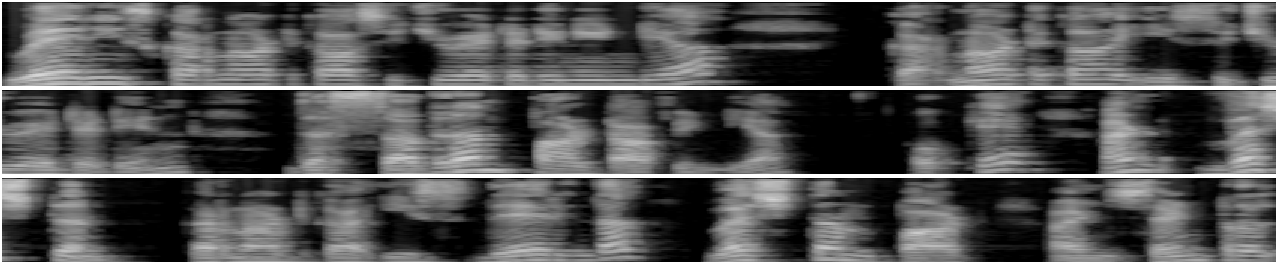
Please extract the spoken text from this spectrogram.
Where is Karnataka situated in India? Karnataka is situated in the southern part of India, okay, and western Karnataka is there in the western part and central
